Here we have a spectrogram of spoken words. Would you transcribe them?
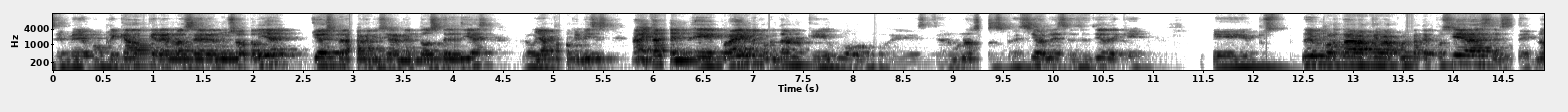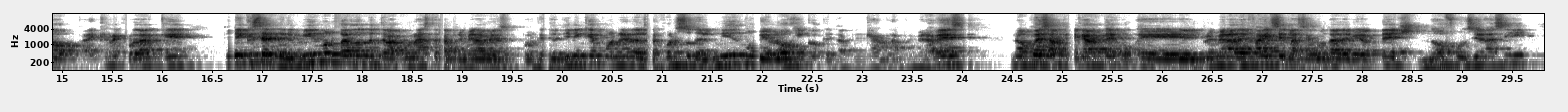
se me complicado quererlo hacer en un solo día. Yo esperaba que lo hicieran en dos, tres días pero ya por lo que dices. No, y también eh, por ahí me comentaron que hubo este, algunas expresiones en el sentido de que eh, pues, no importaba qué vacuna te pusieras, este, no, hay que recordar que tiene que ser en el mismo lugar donde te vacunaste la primera vez, porque te tienen que poner el refuerzo del mismo biológico que te aplicaron la primera vez. No puedes aplicarte eh, la primera de Pfizer, la segunda de Biotech, no funciona así,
